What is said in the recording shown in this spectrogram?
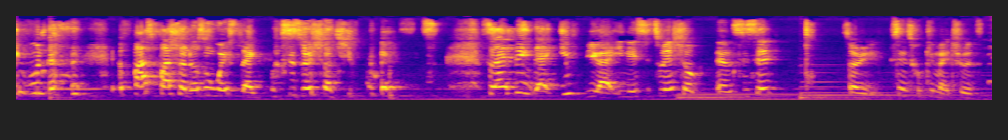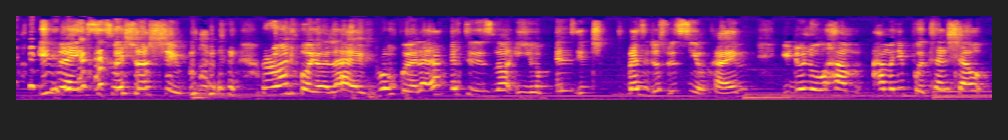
even fast fashion doesn't waste like situationship wastes. So I think that if you are in a situation, um, she said, sorry, since hooking my throat. If you're in situationship, run for your life, run for your life. Everything is not in your best interest. Person just wasting your time. You don't know how how many potential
